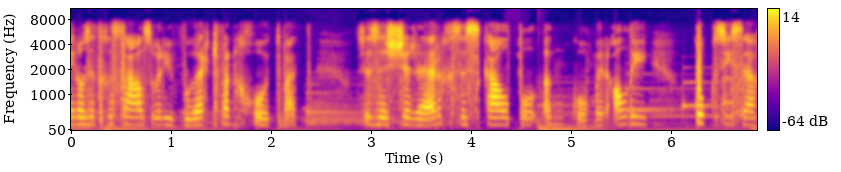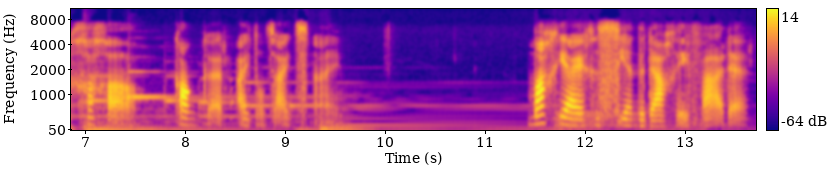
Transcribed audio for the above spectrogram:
en ons het gesels oor die woord van God wat soos 'n chirurg se skalpel inkom en al die toksiese gaga kanker uit ons uitsny. Mag jy 'n geseënde dag hê verder.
